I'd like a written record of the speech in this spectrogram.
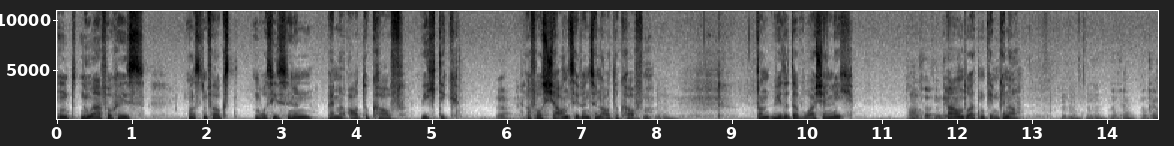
Und nur einfach ist, wenn du dann fragst, was ist Ihnen beim Autokauf wichtig? Ja. Auf was schauen Sie, wenn Sie ein Auto kaufen? Dann wird er da wahrscheinlich Antworten geben. Antworten geben, genau. Okay, okay,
